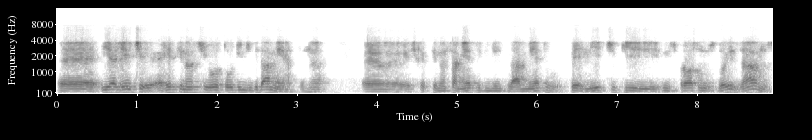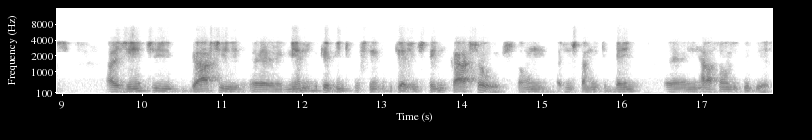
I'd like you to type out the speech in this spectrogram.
É, e a gente refinanciou todo o endividamento, né? É, esse refinanciamento de endividamento permite que nos próximos dois anos a gente gaste é, menos do que 20% do que a gente tem em caixa hoje. Então, a gente está muito bem é, em relação à liquidez.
